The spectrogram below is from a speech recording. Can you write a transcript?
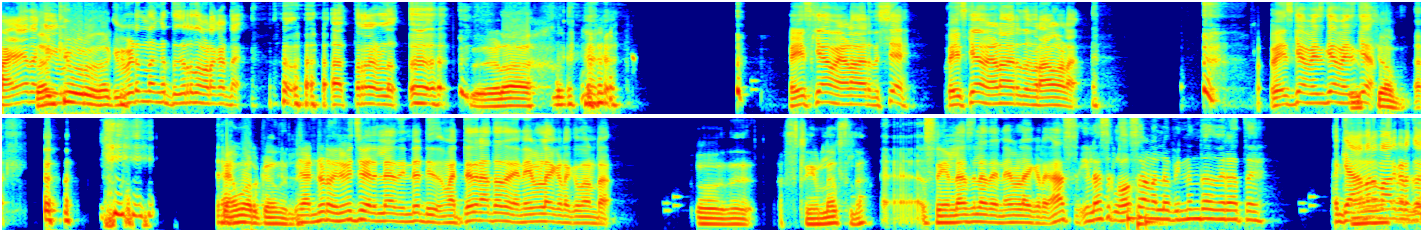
പഴയതൊക്കെ താങ്ക് യു ബ്രോ ഇവിടെ നിന്ന് ഇവിടുന്ന് അങ്ങ് തീർന്നു നടക്കട്ടെ അത്രേ ഉള്ളു. എടാ, ഫേസ് ക്യാം വേണമായിരുന്നു. ശേ ഫേസ് ക്യാം വേണമായിരുന്നു ബ്രാവോടെ. Face cam face cam face cam cam ആവുന്നില്ല. രണ്ടുകൂടെ ഒരുമിച്ച് വരില്ല. നിന്റെ മറ്റേതിനകത്ത് എനേബിൾ ആയി കിടക്കുന്നുണ്ടോ. ഓ, സ്ട്രീം ലാബ്സില സ്ക്രീൻ ലാസിൽ അത് എനേബിൾ ആയി കിടക്കും ആ സ്ട്രീം ലാസ് ക്ലോസ് ആണല്ലോ. പിന്നെന്താ വരാത്ത? ക്യാമറ. മാറി കിടക്കുക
